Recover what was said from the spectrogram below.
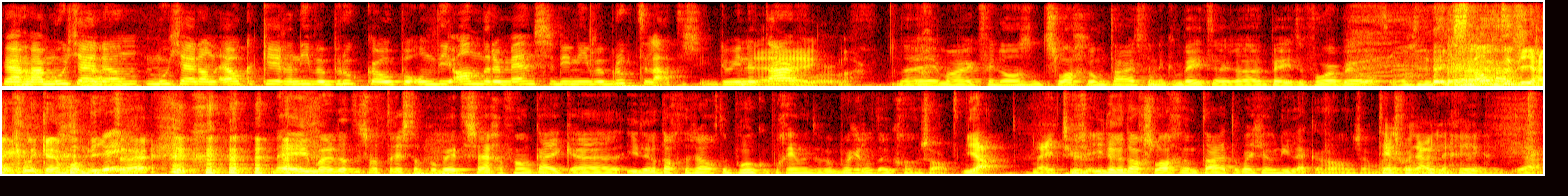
ja, maar moet jij, ja. Dan, moet jij dan elke keer een nieuwe broek kopen om die andere mensen die nieuwe broek te laten zien? Doe je het Nee, daarvoor? maar- Nee, maar ik vind dan een slagroomtaart vind ik een beter, eh, beter voorbeeld. Want, Ik eh, snapte die eigenlijk helemaal niet, Nee. hè? nee, maar dat is wat Tristan probeert te zeggen. Van kijk, eh, iedere dag dezelfde broek. Op een gegeven moment word je dat ook gewoon zat. Ja, nee, Dus iedere dag slagroomtaart, daar word je ook niet lekker van. Zeg maar. Thanks voor het uitleggen. Ja,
